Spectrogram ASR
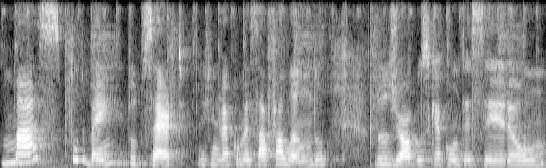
mas tudo bem, tudo certo. A gente vai começar falando dos jogos que aconteceram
